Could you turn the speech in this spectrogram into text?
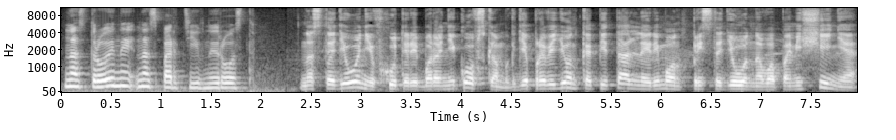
настроены на спортивный рост. На стадионе в хуторе Бараниковском, где проведен капитальный ремонт пристадионного помещения,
